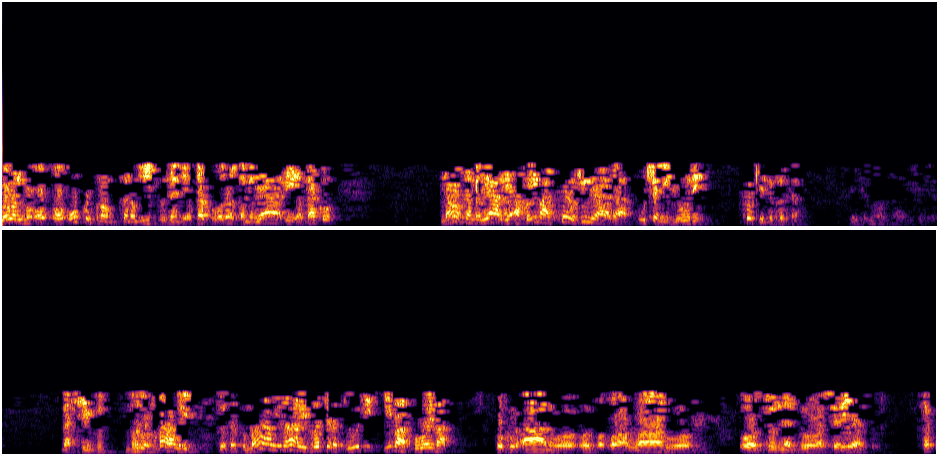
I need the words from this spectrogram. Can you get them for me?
govorimo o, o ukupnom stanovništvu zemlje, je tako? Od 8 milijardi, je tako? Na 8 milijardi, ako ima 100 hiljada učenih ljudi, koliko je to procenat? Znači, vrlo mali, je tako? Mali, mali procenat ljudi ima pojma o Kur'anu, o, o, o, Allahu, o, o sunnetu, o šerijatu. Tako,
